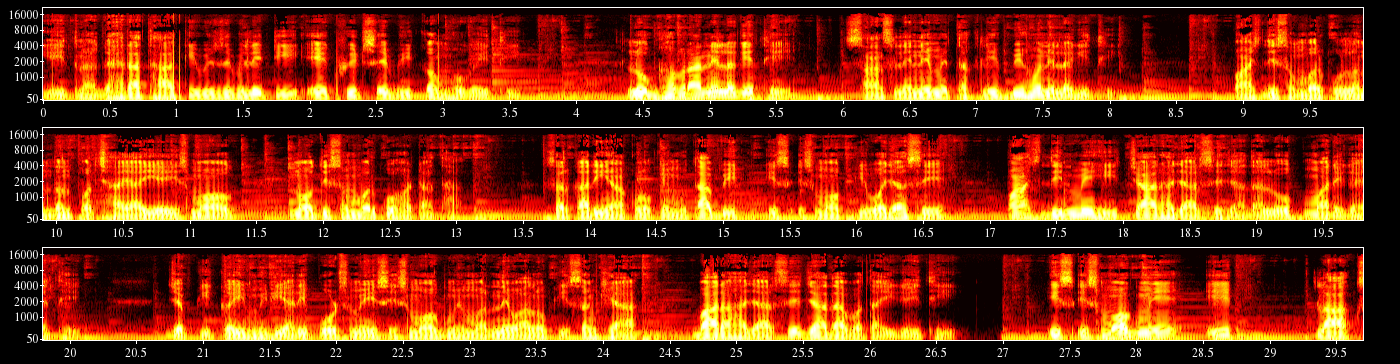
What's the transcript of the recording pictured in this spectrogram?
ये इतना गहरा था कि विजिबिलिटी एक फीट से भी कम हो गई थी। लोग घबराने लगे थे। सांस लेने में तकलीफ़ भी होने लगी थी। पाँच दिसंबर को लंदन पर छाया ये स्मॉग नौ दिसंबर को हटा था। सरकारी आंकड़ों के मुताबिक इस स्मॉग की वजह से पाँच दिन में ही चार हज़ार से ज़्यादा लोग मारे गए थे, जबकि कई मीडिया रिपोर्ट्स में इस स्मॉग में मरने वालों की संख्या बारह हज़ार से ज़्यादा बताई गई थी। इस स्मॉग में एक लाख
